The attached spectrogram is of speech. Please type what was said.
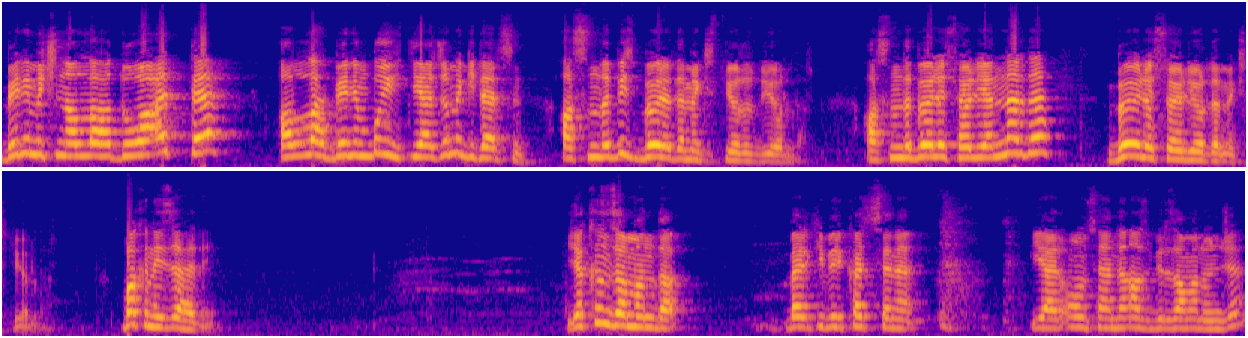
benim için Allah'a dua et de Allah benim bu ihtiyacımı gidersin. Aslında biz böyle demek istiyoruz diyorlar. Aslında böyle söyleyenler de böyle söylüyor demek istiyorlar. Bakın izah edeyim. Yakın zamanda belki birkaç sene yani 10 seneden az bir zaman önce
